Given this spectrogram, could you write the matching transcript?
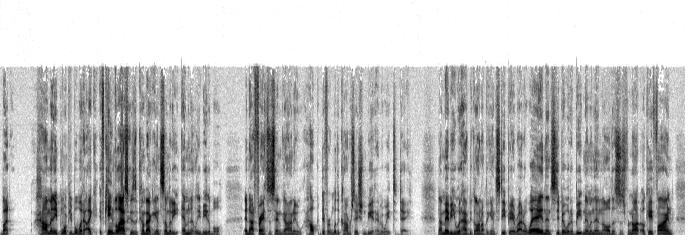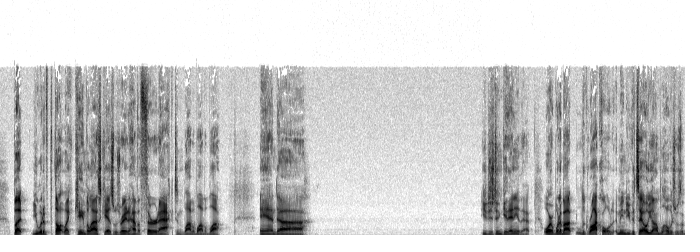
but how many more people would like if Cain Velasquez had come back against somebody eminently beatable? and not Francis Ngannou, how different would the conversation be at heavyweight today? Now, maybe he would have to gone up against Stipe right away, and then Stipe would have beaten him, and then all this is for naught. Okay, fine. But you would have thought like Cain Velasquez was ready to have a third act and blah, blah, blah, blah, blah. And uh, you just didn't get any of that. Or what about Luke Rockhold? I mean, you could say, oh, Jan Blachowicz was a,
